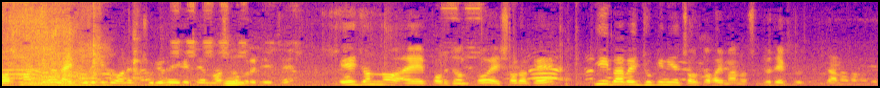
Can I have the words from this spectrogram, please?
দশ মাস ধরে লাইটগুলি কিন্তু অনেক চুরি হয়ে গেছে নষ্ট করে দিয়েছে। এই জন্য এ পর্যন্ত এই সড়কে কীভাবে ঝুঁকি নিয়ে চলতে হয় মানুষ যদি একটু জানান আমাদের।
